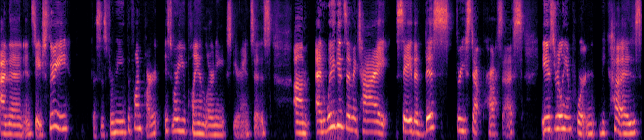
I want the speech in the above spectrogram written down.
And then in stage three, this is for me the fun part, is where you plan learning experiences. Um, and Wiggins and McTighe say that this three-step process is really important because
